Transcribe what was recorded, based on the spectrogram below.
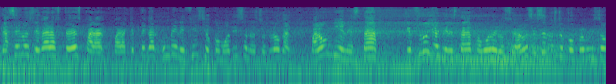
de hacerlos llegar a ustedes para, para que tengan un beneficio, como dice nuestro eslogan, para un bienestar, que fluya el bienestar a favor de los ciudadanos. Ese es nuestro compromiso,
